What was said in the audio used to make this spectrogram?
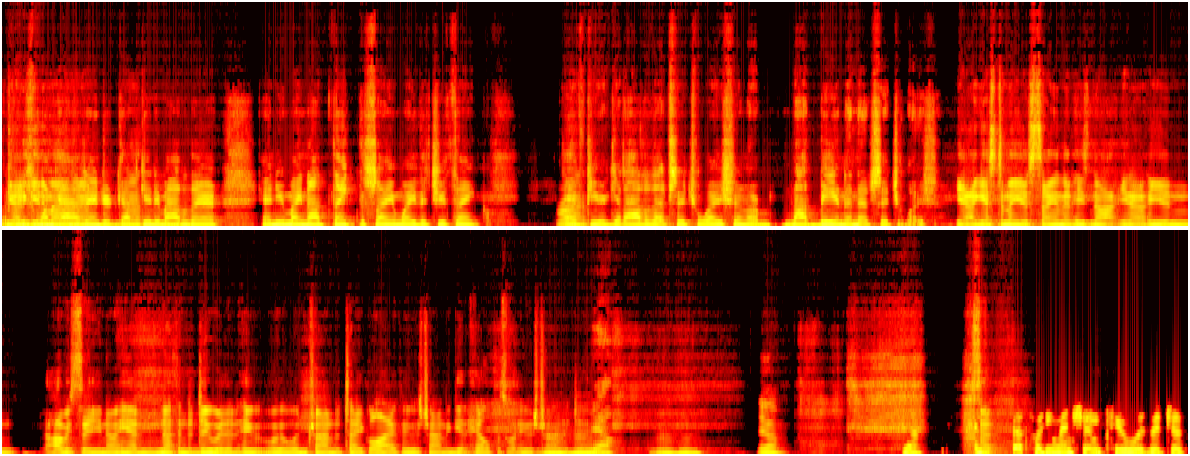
At Gotta least one guy's injured. Got Yeah. to get him out of mm-hmm. there, and you may not think the same way that you think right. after you get out of that situation or not being in that situation. Yeah, I guess to me, it's saying that he's not. You know, he didn't. Obviously, you know, he had nothing to do with it. He wasn't trying to take life. He was trying to get help. Is what he was trying to mm-hmm. do. Yeah. Mm-hmm. Yeah. Yeah. So, That's what he mentioned too. Was it just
